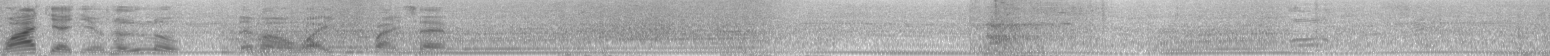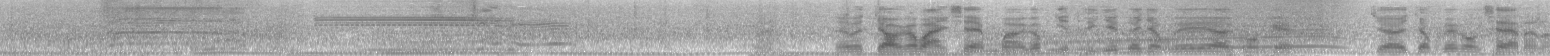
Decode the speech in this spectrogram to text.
quá trời nhiều thứ luôn để mà quay cho các bạn xem. Để mình cho các bạn xem ờ, góc nhìn thứ nhất ở trong cái con game chơi trong cái con xe này nè.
